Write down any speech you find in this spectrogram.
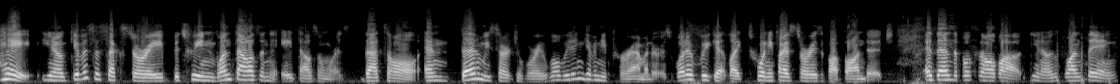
hey you know give us a sex story between 1000 and 8000 words. That's all. And then we started to worry well we didn't give any parameters. What if we get like 25 stories about bondage? And then the book's all about you know one thing.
